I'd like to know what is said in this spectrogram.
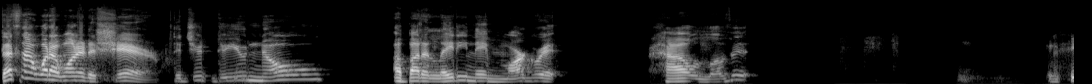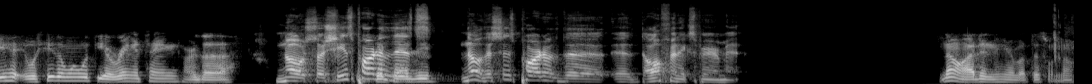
that's not what I wanted to share. Did you do you know about a lady named Margaret Howe Lovatt? Was he was she the one with the orangutan or the? No, so she's part of this. No, this is part of the uh, dolphin experiment. No, I didn't hear about this one. No.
